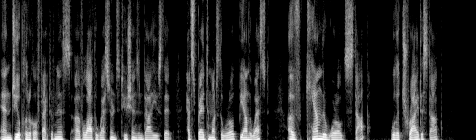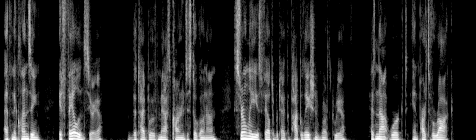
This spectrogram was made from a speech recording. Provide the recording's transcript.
and geopolitical effectiveness of a lot of the Western institutions and values that have spread to much of the world beyond the West, of can the world stop? Will it try to stop ethnic cleansing? It failed in Syria. The type of mass carnage is still going on. Certainly has failed to protect the population of North Korea has not worked in parts of Iraq.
